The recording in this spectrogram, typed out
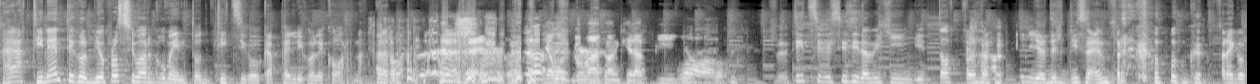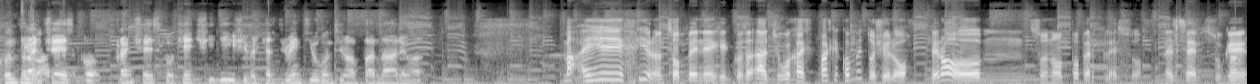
È attinente col mio prossimo argomento, tizi con cappelli con le corna. Però... Perfetto, abbiamo trovato anche l'appiglio. Wow. Tizi vestiti da vichinghi, top appiglio del di sempre. Comunque, prego, continuate. Francesco, Francesco, che ci dici? Perché altrimenti io continuo a parlare, ma Ma eh, io non so bene che cosa... Ah, c'è qualche, qualche commento ce l'ho, però mh, sono un po' perplesso, nel senso che...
